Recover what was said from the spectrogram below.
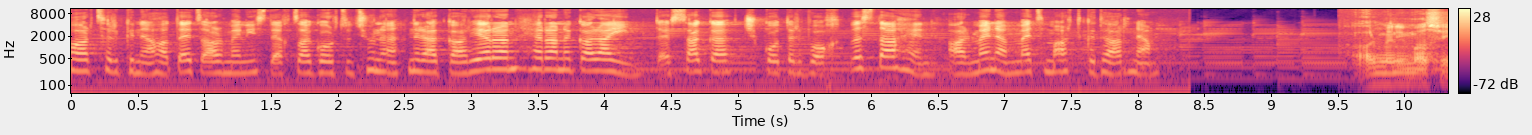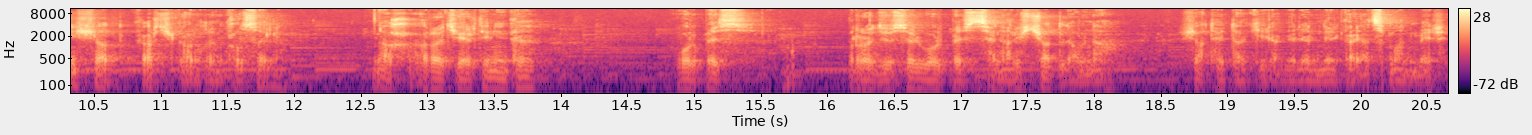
բարձր գնահատեց Արմենի ստեղծագործությունը, նրա կարիերան հերանեկարային, տեսակը չկոտրվող։ Վստահ են, Արմենը մեծ մարդ կդառնա։ Արմենի մասին շատ կարճ կարող եմ խոսել։ Նախ առաջ երթին ինքը որպես պրոդյուսեր, որպես սցենարիստ շատ լավն է, շատ հետաքրքիր է ներկայացման մեր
